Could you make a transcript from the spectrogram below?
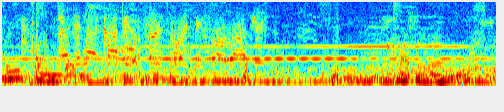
Free I did not copy the first word before Rogers. corporate resolution.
